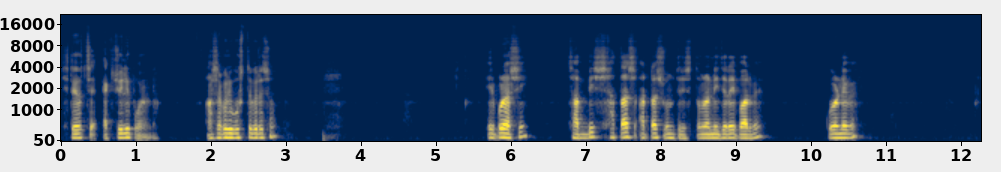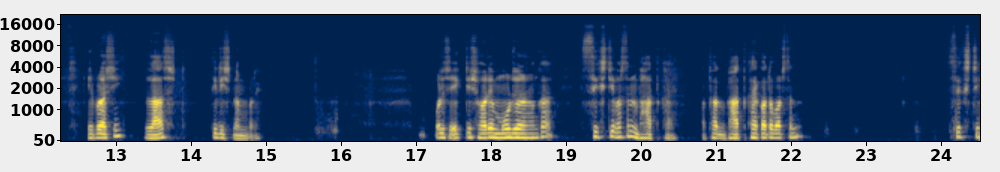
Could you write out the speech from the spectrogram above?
সেটা হচ্ছে অ্যাকচুয়ালি পড়ে না। আশা করি বুঝতে পেরেছ? এরপরে আসি, ছাব্বিশ, সাতাশ, আঠাশ, উনত্রিশ, তোমরা নিজেরাই পারবে, করে নেবে। এরপর আসি লাস্ট তিরিশ নম্বরে। বলেছে, একটি শহরে মোট জনসংখ্যা সিক্সটি পার্সেন্ট ভাত খায়। অর্থাৎ ভাত খায় কত পার্সেন্ট সিক্সটি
